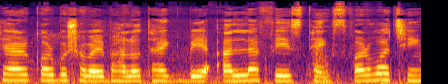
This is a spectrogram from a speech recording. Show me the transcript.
শেয়ার করব। সবাই ভালো থাকবে। আল্লাহ হাফেজ। থ্যাংকস ফর ওয়াচিং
